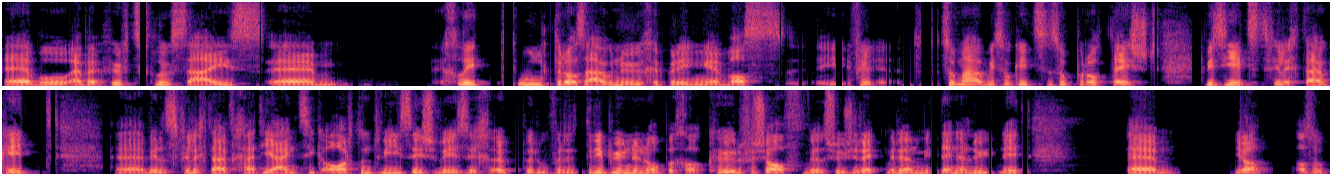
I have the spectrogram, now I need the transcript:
äh, wo eben 50 plus 1, ähm, ein die Ultras auch näher bringen, was, zum wieso gibt es so Proteste, wie es jetzt vielleicht auch gibt, äh, weil es vielleicht einfach auch die einzige Art und Weise ist, wie sich jemand auf der Tribüne oben kann Gehör verschaffen, weil sonst redet man dann mit diesen Leuten nicht. Ähm, ja, also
